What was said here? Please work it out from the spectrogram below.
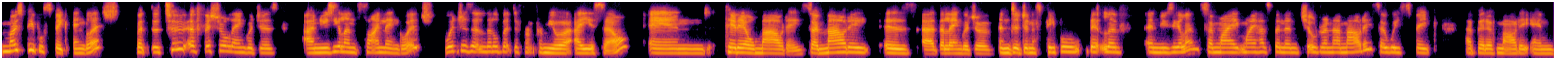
Most people speak English, but the two official languages are New Zealand Sign Language, which is a little bit different from your ASL, and Te Reo Māori. So Māori is uh, the language of Indigenous people that live in New Zealand. So my my husband and children are Māori, so we speak a bit of Māori and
